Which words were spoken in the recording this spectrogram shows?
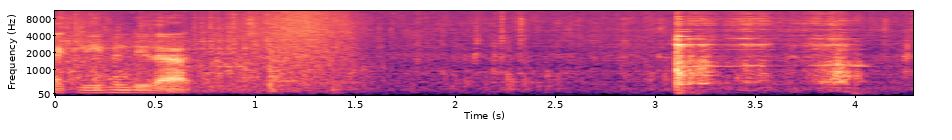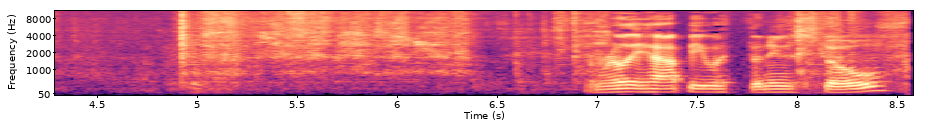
I could even do that. I'm really happy with the new stove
